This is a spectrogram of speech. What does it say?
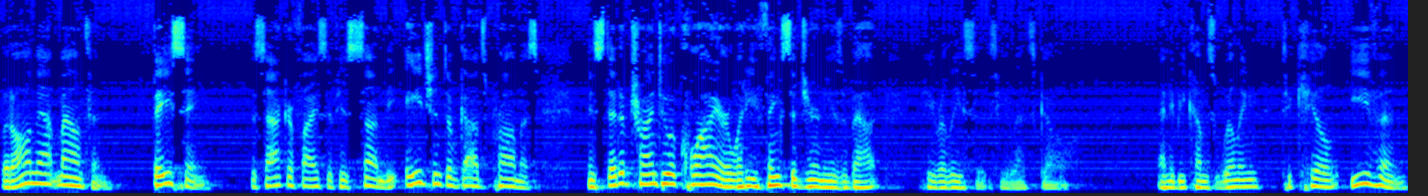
But on that mountain, facing the sacrifice of his son, the agent of God's promise, instead of trying to acquire what he thinks the journey is about, he releases, he lets go. And he becomes willing to kill even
